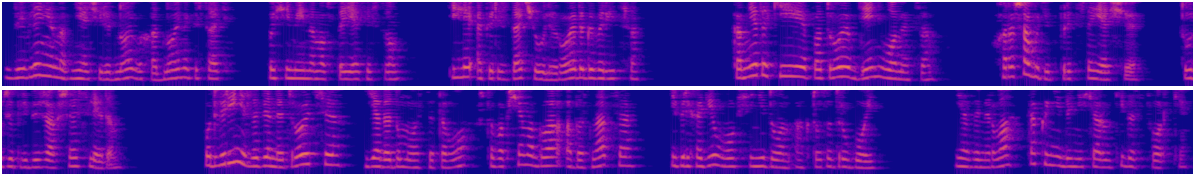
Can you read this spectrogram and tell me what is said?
заявление на внеочередной выходной написать по семейным обстоятельствам Или о пересдаче у Лероя договориться. Ко мне такие по трое в день ломятся. Хороша будет предстоящая, тут же прибежавшая следом. У двери незабвенной троицы я додумалась до того, что вообще могла обознаться, и приходил вовсе не Дон, а кто-то другой. Я замерла, так и не донеся руки до створки.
